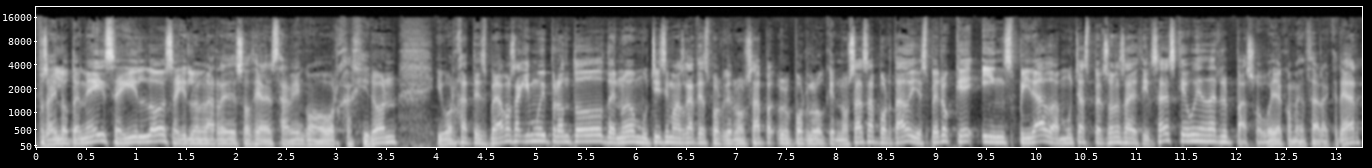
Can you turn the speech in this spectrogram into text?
Pues ahí lo tenéis, seguidlo, seguidlo en las redes sociales también como Borja Girón. Y Borja, te esperamos aquí muy pronto. De nuevo, muchísimas gracias porque nos por lo que nos has aportado y espero que inspirado a muchas personas a decir, ¿sabes qué? Voy a dar el paso, voy a comenzar a crear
